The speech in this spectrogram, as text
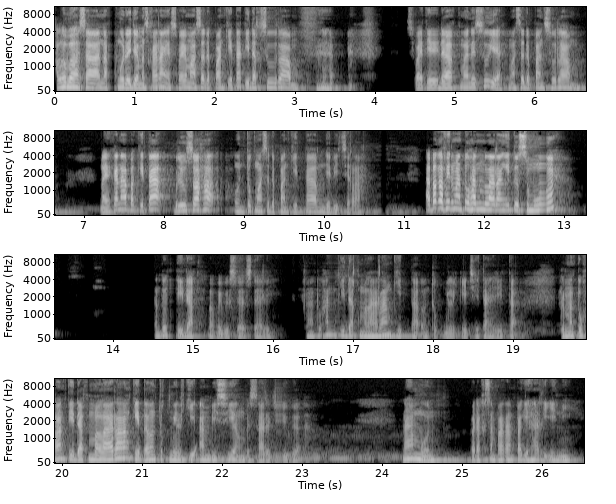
kalau bahasa anak muda zaman sekarang ya, supaya masa depan kita tidak suram. supaya tidak madesu ya, masa depan suram. Melainkan apa? Kita berusaha untuk masa depan kita menjadi cerah. Apakah firman Tuhan melarang itu semua? Tentu tidak, Bapak Ibu Saudara-saudari. Firman Tuhan tidak melarang kita untuk memiliki cita-cita. Firman Tuhan tidak melarang kita untuk memiliki ambisi yang besar juga. Namun, pada kesempatan pagi hari ini,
